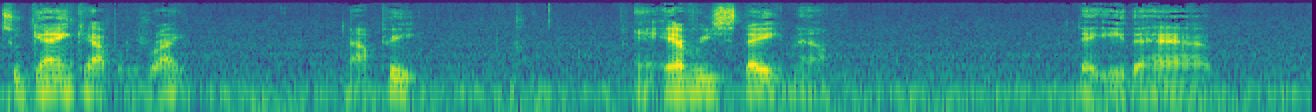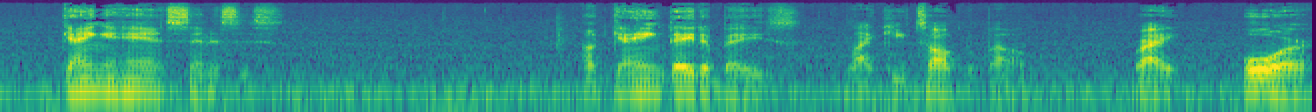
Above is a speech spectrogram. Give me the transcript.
Two gang capitals, right? Now Pete, in every state now, they either have gang enhanced sentences, a gang database like he talked about, right? Or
